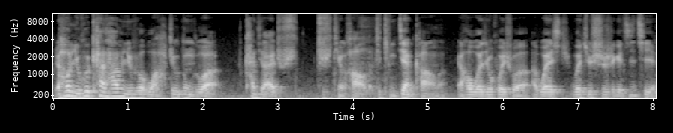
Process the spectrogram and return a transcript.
然后你就会看他们，你就说哇，这个动作看起来就是就是挺好的，就挺健康的。然后我就会说啊，我也我也去试试这个机器，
